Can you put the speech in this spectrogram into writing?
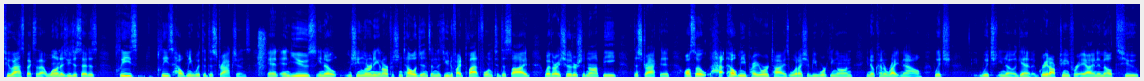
two aspects of that. One, as you just said, is please please help me with the distractions and, and use you know, machine learning and artificial intelligence and this unified platform to decide whether I should or should not be distracted. Also, help me prioritize what I should be working on, you know, kind of right now, which, which, you know, again, a great opportunity for AI and ML to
